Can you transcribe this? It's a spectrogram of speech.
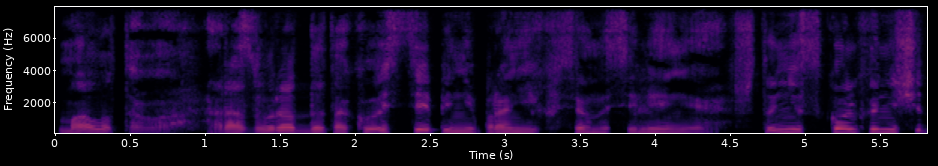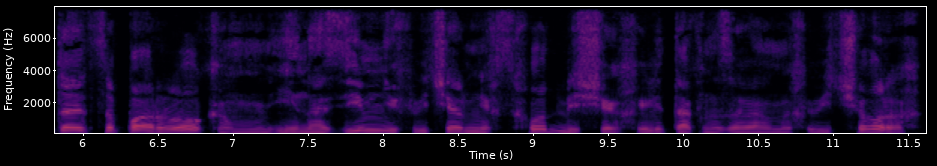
Мало того, разврат до такой степени проник все население, что нисколько не считается пороком, и на зимних вечерних сходбищах или так называемых вечерах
